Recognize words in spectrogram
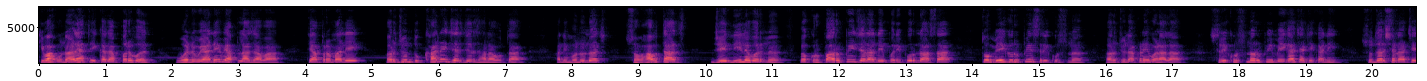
किंवा उन्हाळ्यात एखादा पर्वत वणव्याने व्यापला जावा त्याप्रमाणे अर्जुन दुःखाने जर्जर झाला होता. आणि म्हणूनच स्वभावताच जे नीलवर्ण व कृपारूपी जलाने परिपूर्ण असा तो मेघरूपी श्रीकृष्ण अर्जुनाकडे वळाला. श्रीकृष्णरूपी मेघाच्या ठिकाणी सुदर्शनाचे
